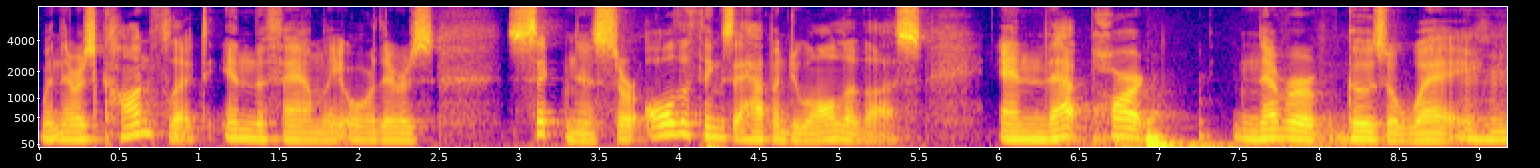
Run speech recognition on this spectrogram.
when there is conflict in the family or there's sickness or all the things that happen to all of us, and that part never goes away. Mm-hmm.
